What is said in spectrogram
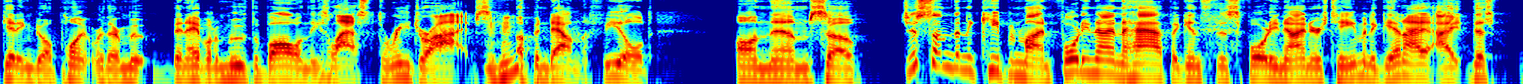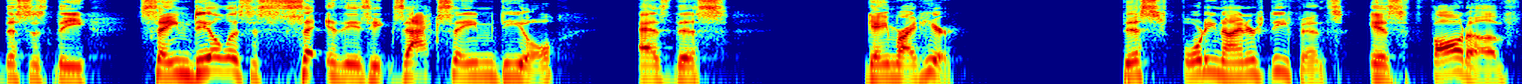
getting to a point where they're mo- been able to move the ball in these last three drives Mhm. up and down the field on them. So just something to keep in mind. 49 and a half against this 49ers team. And again, I, I this this is the same deal as this, it is the exact same deal as this game right here. This 49ers defense is thought of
